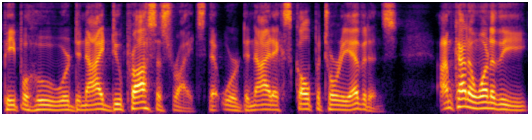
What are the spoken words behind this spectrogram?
people who were denied due process rights, that were denied exculpatory evidence. I'm kind of one of the,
